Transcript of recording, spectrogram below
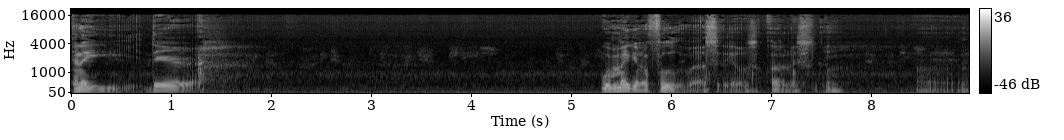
And they they're we're making a fool of ourselves, honestly. Um,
